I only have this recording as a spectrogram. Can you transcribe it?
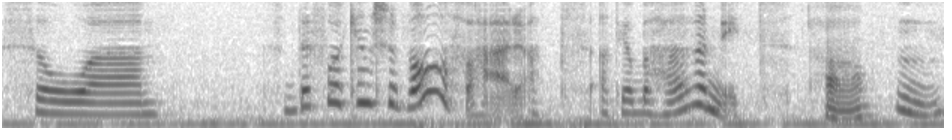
Så, eh, så det får kanske vara så här att, att jag behöver nytt. Ja. Mm.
